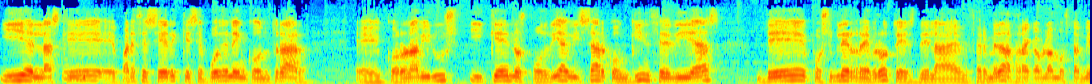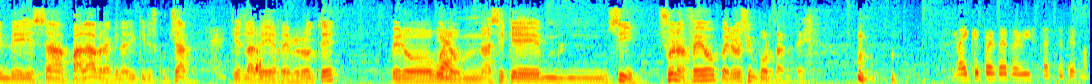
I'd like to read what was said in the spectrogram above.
Y en las que eh, parece ser que se pueden encontrar eh, coronavirus y que nos podría avisar con 15 días de posibles rebrotes de la enfermedad. Ahora que hablamos también de esa palabra que nadie quiere escuchar, que es la de rebrote. Pero bueno, así que mm, sí, suena feo, pero es importante. No hay que perder de vista este tema.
